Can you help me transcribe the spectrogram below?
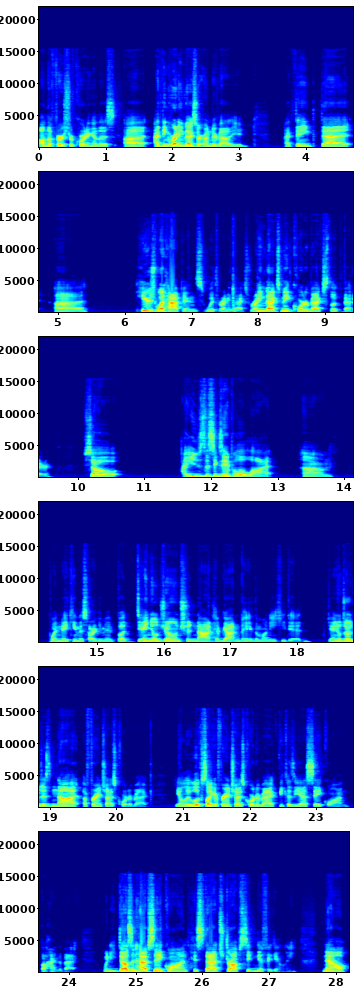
on the first recording of this. Uh, I think running backs are undervalued. I think that uh, here's what happens with running backs. Running backs make quarterbacks look better. So I use this example a lot. Um, when making this argument, but Daniel Jones should not have gotten paid the money he did. Daniel Jones is not a franchise quarterback. He only looks like a franchise quarterback because he has Saquon behind the back. When he doesn't have Saquon, his stats drop significantly. Now,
